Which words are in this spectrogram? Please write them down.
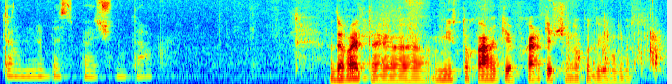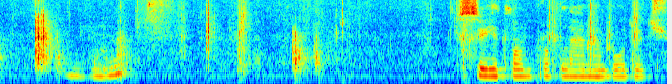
Там небезпечно, так. Давайте е, місто Харків, Харківщину подивимось. Світлом проблеми будуть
